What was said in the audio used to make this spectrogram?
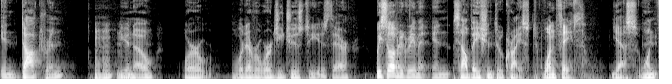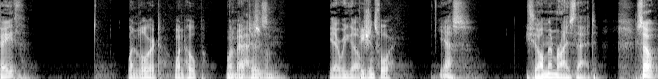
in doctrine, hmm you know, or whatever words you choose to use there. We still have an agreement in salvation through Christ. One faith, Yes, one faith, one Lord, one hope. One baptism. There we go. Ephesians 4. Yes. You should all memorize that. So,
